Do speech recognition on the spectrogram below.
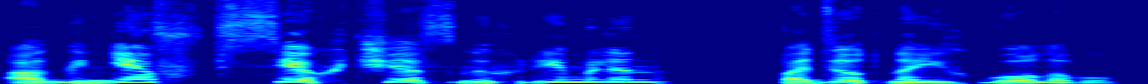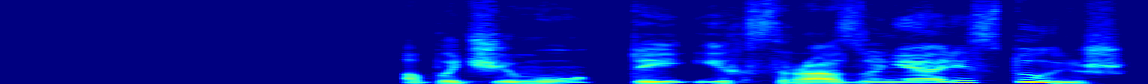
а гнев всех честных римлян падет на их голову. «А почему ты их сразу не арестуешь?»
